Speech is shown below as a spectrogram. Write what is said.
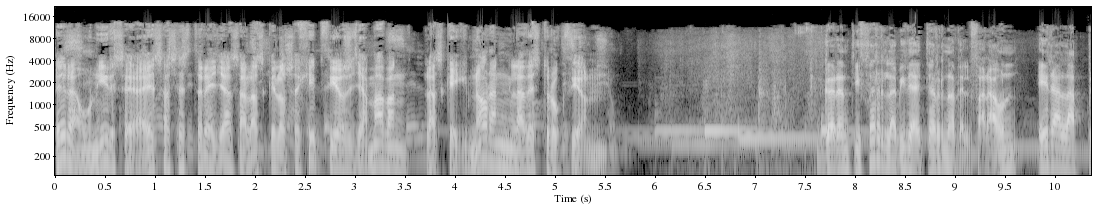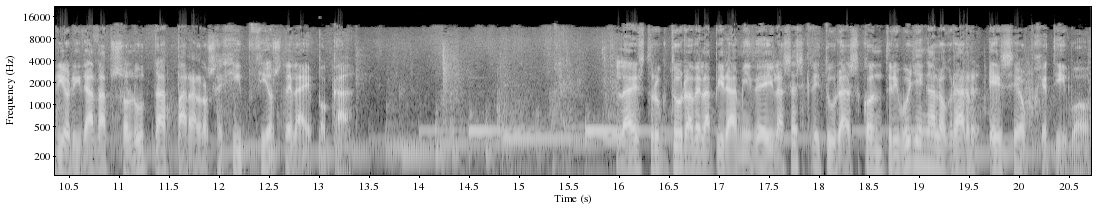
era unirse a esas estrellas a las que los egipcios llamaban las que ignoran la destrucción. Garantizar la vida eterna del faraón era la prioridad absoluta para los egipcios de la época. La estructura de la pirámide y las escrituras contribuyen a lograr ese objetivo.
